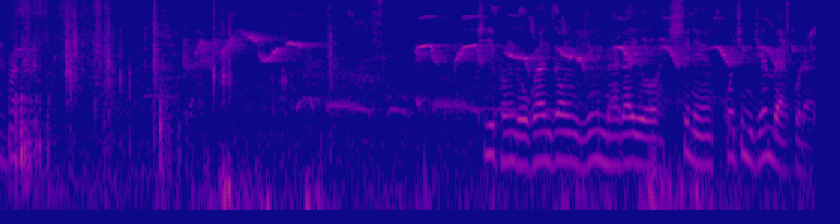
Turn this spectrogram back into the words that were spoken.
这个这盆罗汉松已经买了有七年国庆节买过来的，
